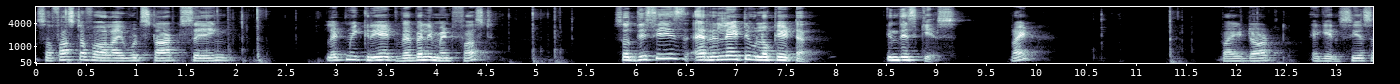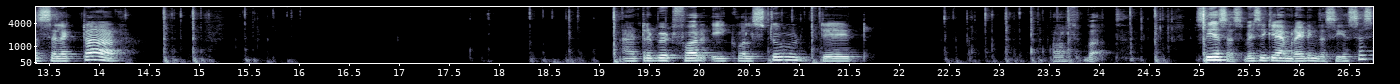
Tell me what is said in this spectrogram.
so first of all I would start saying let me create web element first so this is a relative locator in this case right? By dot again css selector. Attribute for equals to date of birth. Css basically i'm writing the css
